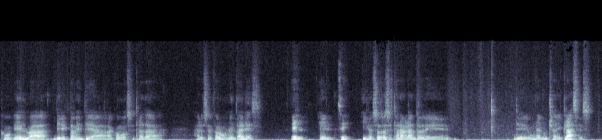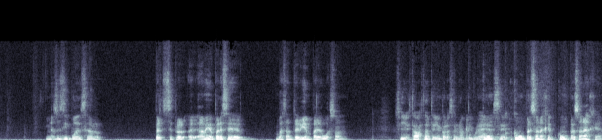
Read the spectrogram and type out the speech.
Como que él va directamente a, a cómo se trata a los enfermos mentales, Él, él. sí. Y los otros están hablando de. de una lucha de clases. Y no sé si puede ser. Pero este pro- A mí me parece bastante bien para el Guasón. Sí, está bastante bien para hacer una película de Como un, como un personaje, como un personaje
